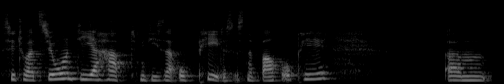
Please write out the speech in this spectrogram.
Situation, die ihr habt mit dieser OP, das ist eine Bauch-OP, ähm,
